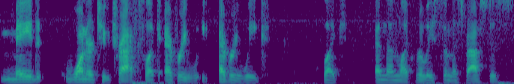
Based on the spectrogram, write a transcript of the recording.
made one or two tracks like every week every week like and then like release them as fast as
